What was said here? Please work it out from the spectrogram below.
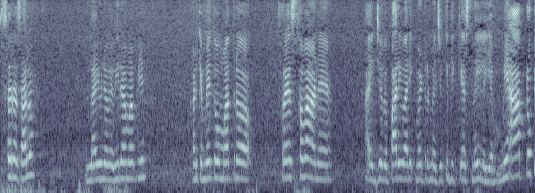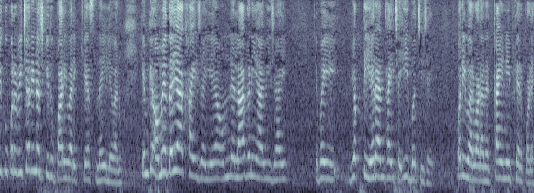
સરસ, હાલો. લાઈવને હવે વિરામ આપીએ. કારણ કે મેં તો માત્ર ફ્રેશ થવા અને આ એક જે પારિવારિક મેટર મેં જે કીધી, કેસ નહીં લઈએ. મેં આ ટોપિક ઉપર વિચારીને જ કીધું, પારિવારિક કેસ નહીં લેવાનું. કેમ કે અમે દયા ખાઈ જઈએ, અમને લાગણી આવી જાય કે ભાઈ વ્યક્તિ હેરાન થાય છે એ બચી જાય. પરિવારવાળાને કાંઈ નહીં ફેર પડે.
